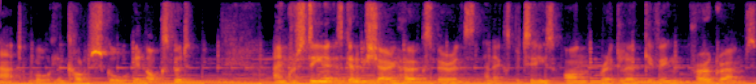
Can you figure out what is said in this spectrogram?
at Magdalen College School in Oxford. And Kristina is going to be sharing her experience and expertise on regular giving programs.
